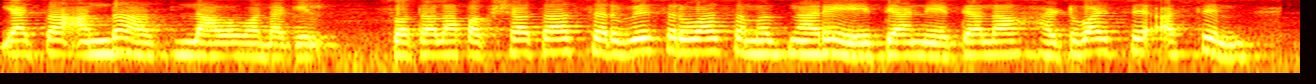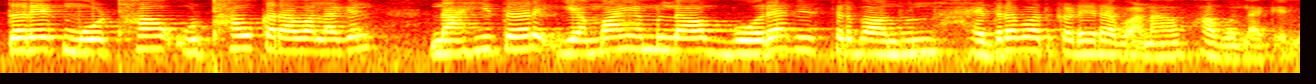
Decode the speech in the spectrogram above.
याचा अंदाज लावावा लागेल. स्वतःला पक्षाचा सर्वे सर्वा समजणारे त्या नेत्याला हटवायचे असेल तर एक मोठा उठाव करावा लागेल. नाहीतर यमायमला बोऱ्या बिस्तर बांधून हैदराबादकडे रवाना व्हावं लागेल.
